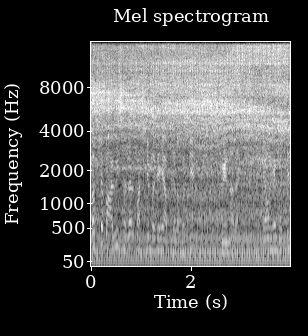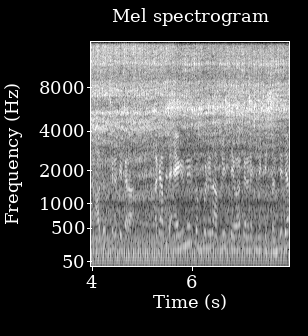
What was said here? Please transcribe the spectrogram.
फक्त बावीस हजार पाचशेमध्ये हे आपल्याला मशीन मिळणार आहे. त्यामुळे हे मशीन आजच खरेदी करा. आणि आपल्या ॲग्रिमीर कंपनीला आपली सेवा करण्याची नक्की संधी द्या.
